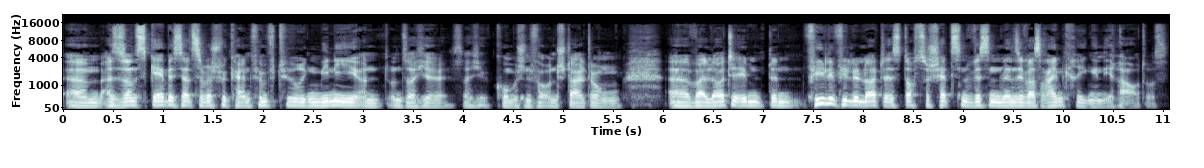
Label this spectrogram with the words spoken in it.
Ähm, also sonst gäbe es ja zum Beispiel keinen fünftürigen Mini und, und solche, solche komischen Verunstaltungen, äh, weil Leute eben, denn viele, viele Leute es doch zu schätzen wissen, wenn sie was reinkriegen in ihre Autos.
